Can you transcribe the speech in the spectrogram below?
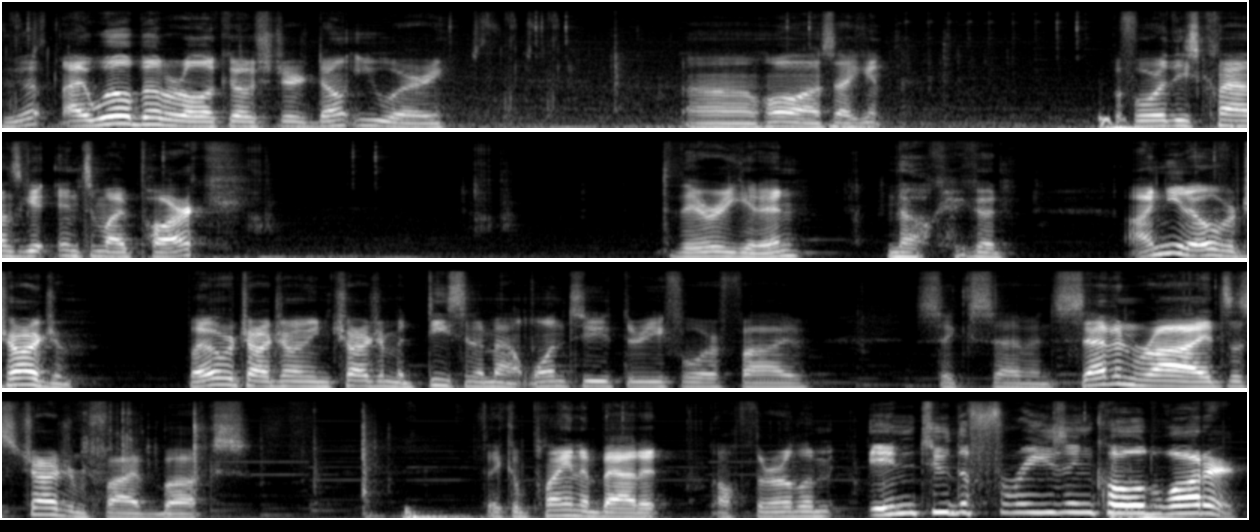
Yep, I will build a roller coaster. Don't you worry. Um, hold on a second. Before these clowns get into my park. Did they already get in? No, okay, good. I need to overcharge them. By overcharge, I mean charge them a decent amount. One, two, three, four, five, six, seven. Seven rides. Let's charge them five bucks. If they complain about it, I'll throw them into the freezing cold water.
